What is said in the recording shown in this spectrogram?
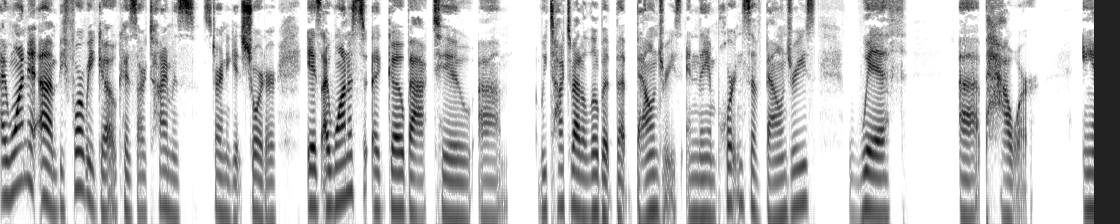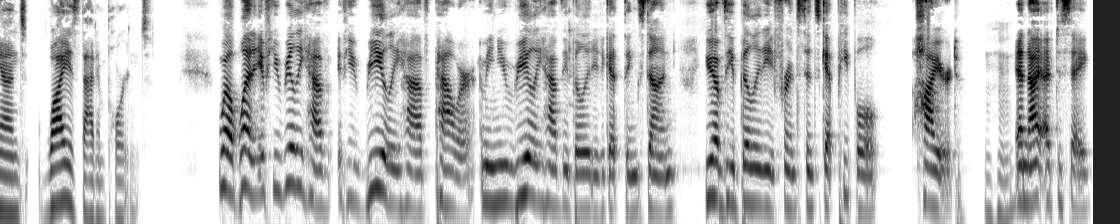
I want to, um, before we go, because our time is starting to get shorter, is I want us to uh, go back to, um, we talked about a little bit, but boundaries and the importance of boundaries with uh, power. And why is that important? Well, one, if you really have, if you really have power, I mean, you really have the ability to get things done. You have the ability, for instance, get people hired. Mm-hmm. And I, have to say,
